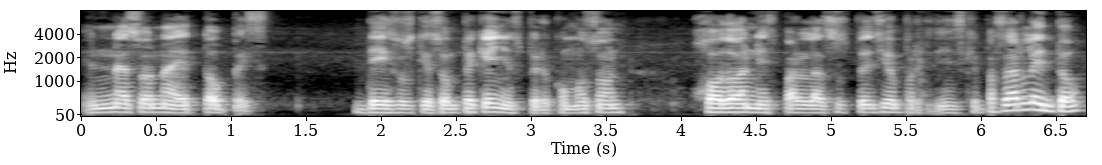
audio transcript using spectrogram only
en una zona de topes de esos que son pequeños, pero como son jodones para la suspensión porque tienes que pasar lento,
